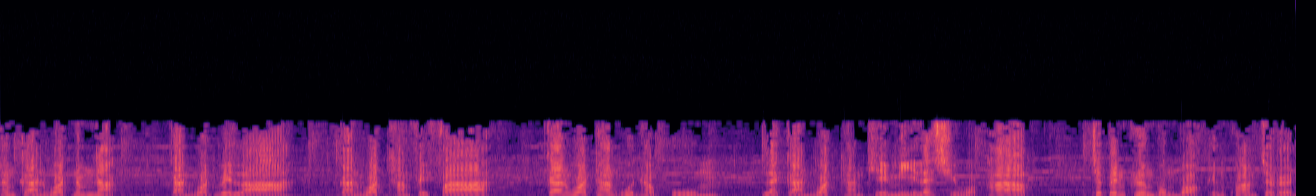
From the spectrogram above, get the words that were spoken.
ทั้งการวัดน้ำหนัก การวัดเวลา การวัดทางไฟฟ้า การวัดทางอุณหภูมิ และการวัดทางเคมีและชีวภาพ จะเป็นเครื่องบ่งบอกถึงความเจริญ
